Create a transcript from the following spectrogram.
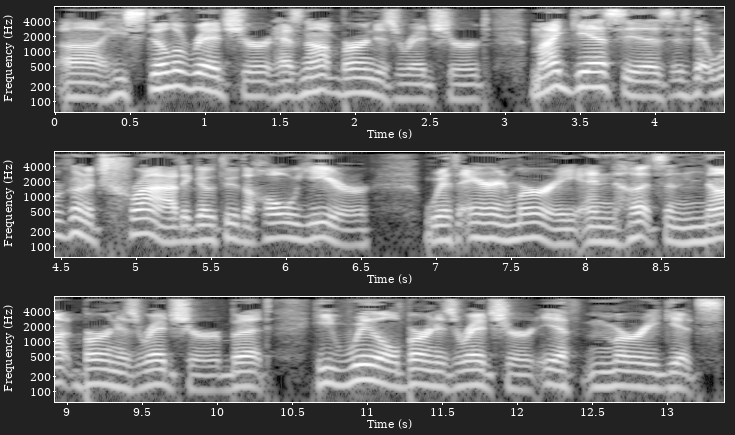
Uh, he's still a red shirt, has not burned his red shirt. My guess is is that we're going to try to go through the whole year with Aaron Murray and Hutson not burn his red shirt, but he will burn his red shirt if Murray gets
